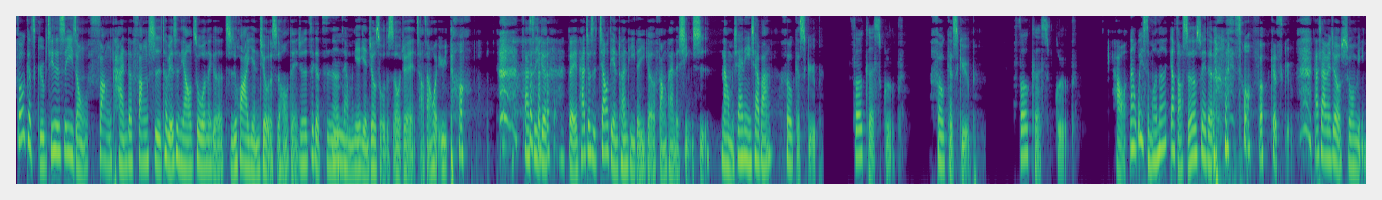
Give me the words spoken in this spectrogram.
Focus group 其实是一种访谈的方式，特别是你要做那个直化研究的时候，对，就是这个字呢，在我们念研究所的时候，就会常常会遇到。它是一个，对，它就是焦点团体的一个访谈的形式。那我们现在念一下吧，focus group。Focus group, focus group, focus group。好，那为什么呢？要找十二岁的来做 focus group？它下面就有说明，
